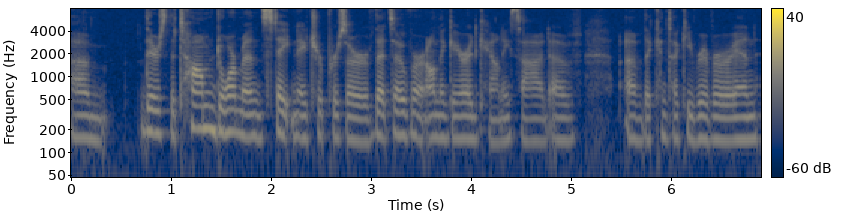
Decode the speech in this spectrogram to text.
um, there's the Tom Dorman State Nature Preserve that's over on the Garrard County side of of the Kentucky River, and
